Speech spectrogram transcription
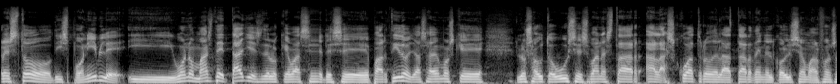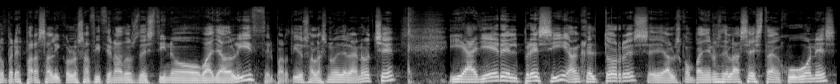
resto disponible. Y bueno, más detalles de lo que va a ser ese partido. Ya sabemos que los autobuses van a estar a las 4 de la tarde en el Coliseum Alfonso Pérez para salir con los aficionados destino Valladolid. El partido es a las 9 de la noche. Y ayer el Presi, Ángel Torres, eh, a los compañeros de la sexta en jugones,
